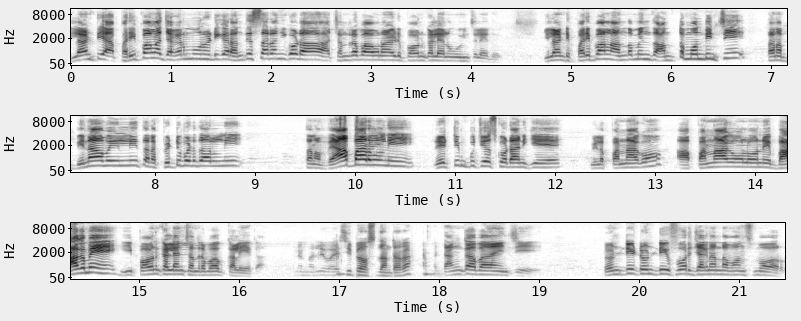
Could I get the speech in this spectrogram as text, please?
ఇలాంటి ఆ పరిపాలన జగన్మోహన్ రెడ్డి గారు అందిస్తారని కూడా చంద్రబాబు నాయుడు పవన్ కళ్యాణ్ ఊహించలేదు. ఇలాంటి పరిపాలన అందమింద అంతమొందించి తన బినామీల్ని తన పెట్టుబడిదారుల్ని తన వ్యాపారాలని రెట్టింపు చేసుకోవడానికి వీళ్ళ పన్నాగం. ఆ పన్నాగంలోనే భాగమే ఈ పవన్ కళ్యాణ్ చంద్రబాబు కలయిక. అంటే మళ్ళీ వైసీపీ వస్తుందంటారా? డంకా బదాయించి. Twenty twenty four Jaganna once more.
